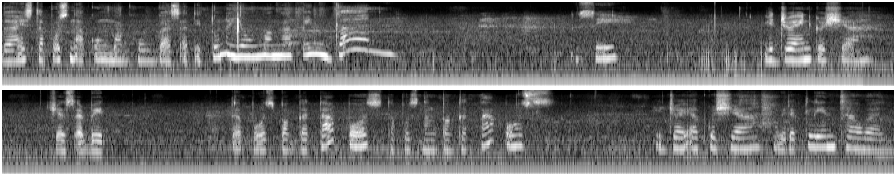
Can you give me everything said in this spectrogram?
guys, tapos na akong maghugas at ito na yung mga pinggan. See? I-drain ko siya just a bit. Tapos pagkatapos, tapos ng pagkatapos, i-dry up ko siya with a clean towel.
